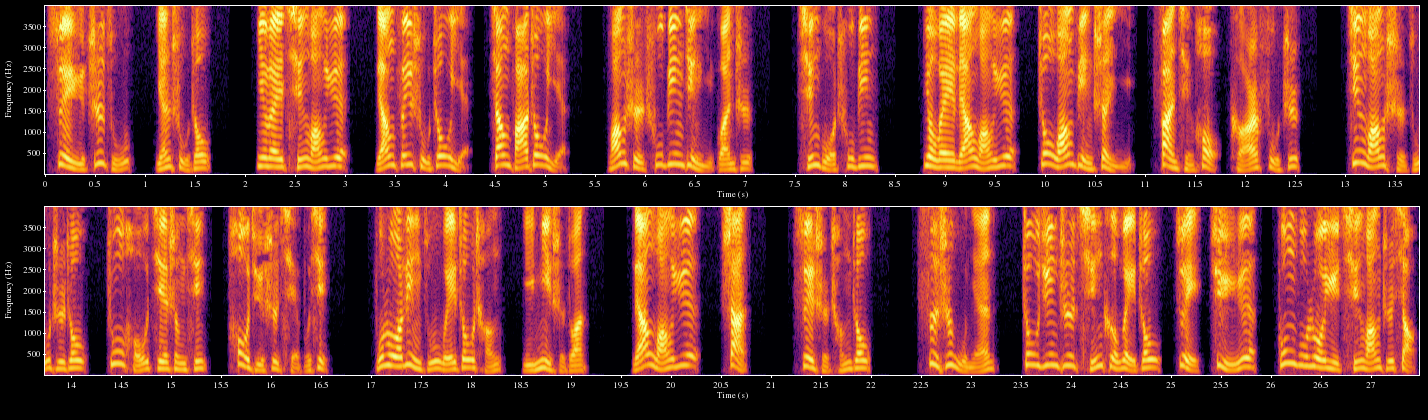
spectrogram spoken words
遂与之卒，言数周。因为秦王曰：‘梁非数周也，将伐周也。’王氏出兵，竟以观之。秦国出兵，又为梁王曰：“周王病甚矣，范请后可而复之。”今王使卒之周，诸侯皆生心。后举事且不信，不若令卒为周城，以逆事端。梁王曰：“善。”遂使成周。四十五年，周君之秦客魏周，罪惧曰：“公不若遇秦王之孝，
